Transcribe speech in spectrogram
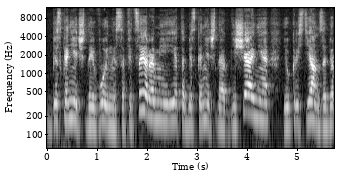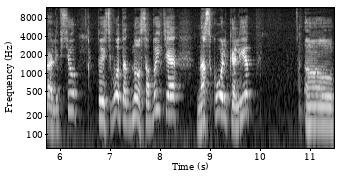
бесконечные войны с офицерами, и это бесконечное обнищание, и у крестьян забирали все. То есть вот одно событие на сколько лет э,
